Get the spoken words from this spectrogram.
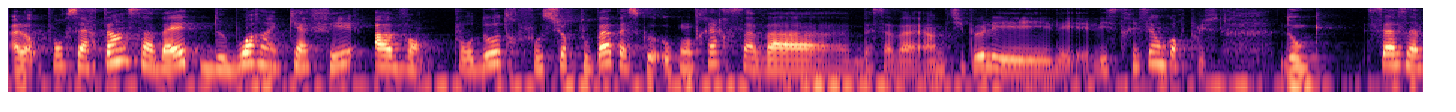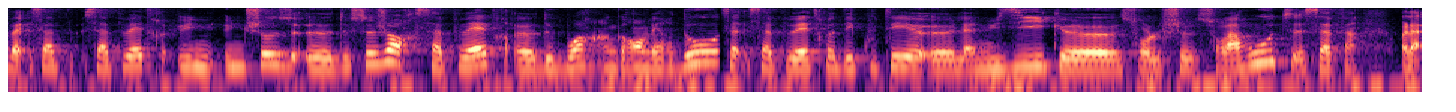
Alors pour certains, ça va être de boire un café avant. Pour d'autres, faut surtout pas parce qu'au contraire, ça va, bah, ça va un petit peu les, stresser encore plus. Donc ça, ça, peut être une, chose euh, de ce genre. Ça peut être euh, de boire un grand verre d'eau. Ça, peut être d'écouter euh, la musique sur, le, sur la route. Ça, voilà.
